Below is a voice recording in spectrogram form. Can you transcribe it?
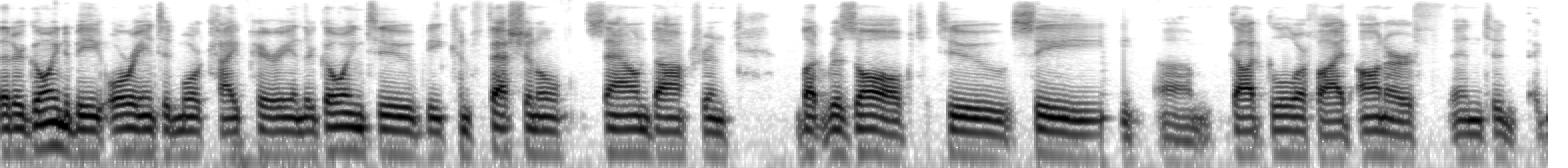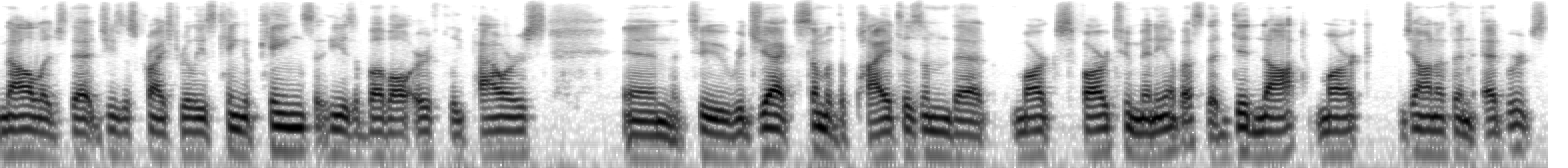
that are going to be oriented more Kuyperian. They're going to be confessional, sound doctrine but resolved to see um, God glorified on earth and to acknowledge that Jesus Christ really is King of Kings, that he is above all earthly powers, and to reject some of the pietism that marks far too many of us, that did not mark Jonathan Edwards.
